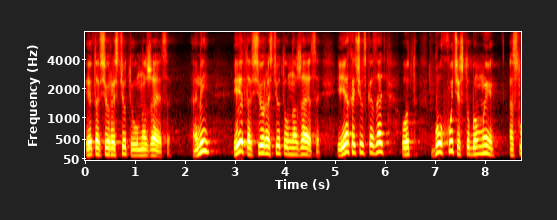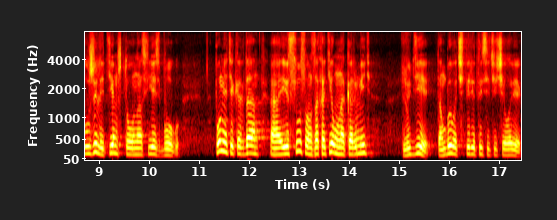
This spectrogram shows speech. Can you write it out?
это все растет и умножается. Аминь. И это все растет и умножается. И я хочу сказать, вот Бог хочет, чтобы мы служили тем, что у нас есть Богу. Помните, когда а, Иисус, Он захотел накормить людей, там было 4 тысячи человек,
